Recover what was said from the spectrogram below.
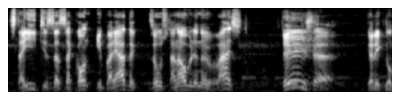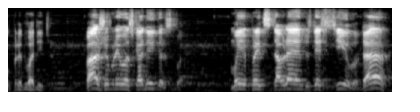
стоите за закон и порядок, за установленную власть. «Тише!» — крикнул предводитель. «Ваше превосходительство! Мы представляем здесь силу, да?»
